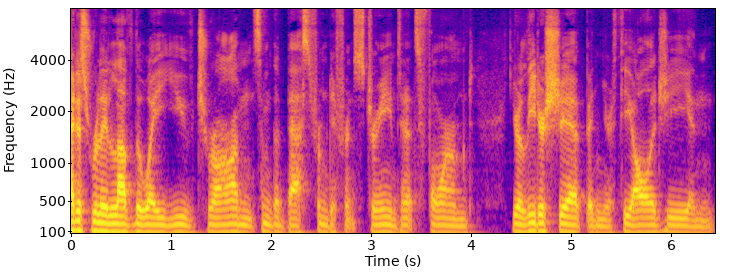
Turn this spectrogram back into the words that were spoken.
I just really love the way you've drawn some of the best from different streams, and it's formed your leadership and your theology, and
